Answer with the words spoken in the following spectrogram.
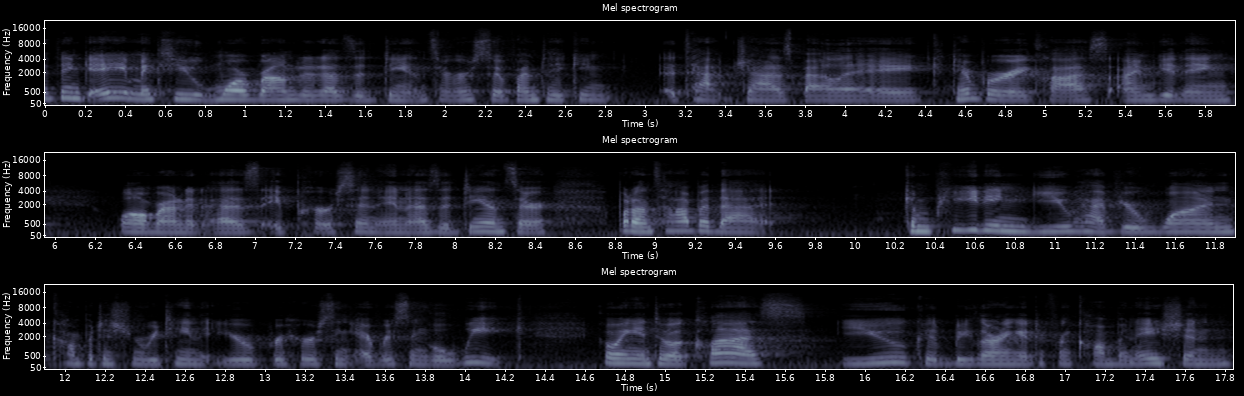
I think A, it makes you more rounded as a dancer. So if I'm taking a tap, jazz, ballet, contemporary class, I'm getting well rounded as a person and as a dancer. But on top of that, competing, you have your one competition routine that you're rehearsing every single week. Going into a class, you could be learning a different combination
